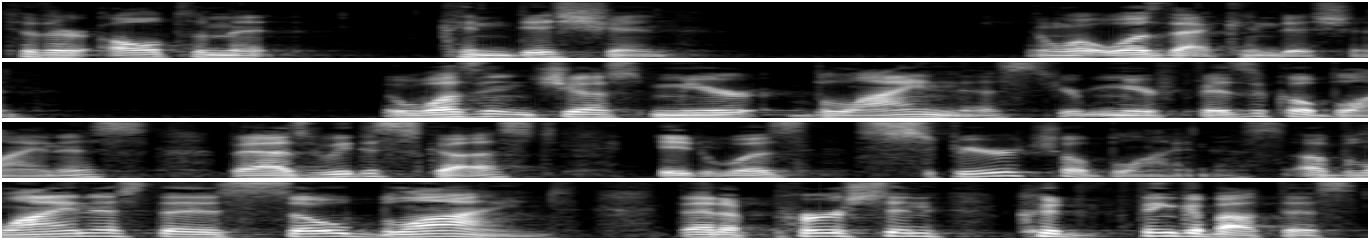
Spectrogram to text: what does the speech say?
to their ultimate condition. And what was that condition? It wasn't just mere blindness, mere physical blindness, but as we discussed, it was spiritual blindness. A blindness that is so blind that a person could, think about this,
